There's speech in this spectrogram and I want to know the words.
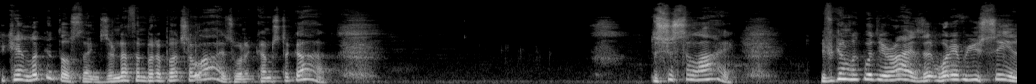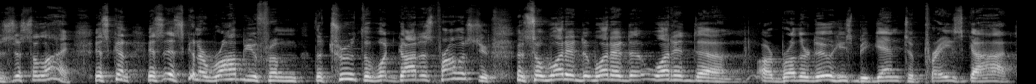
you can't look at those things. They're nothing but a bunch of lies when it comes to God. It's just a lie. If you're going to look with your eyes, whatever you see is just a lie. It's going, it's, it's going to rob you from the truth of what God has promised you. And so, what did, what did, what did uh, our brother do? He began to praise God.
